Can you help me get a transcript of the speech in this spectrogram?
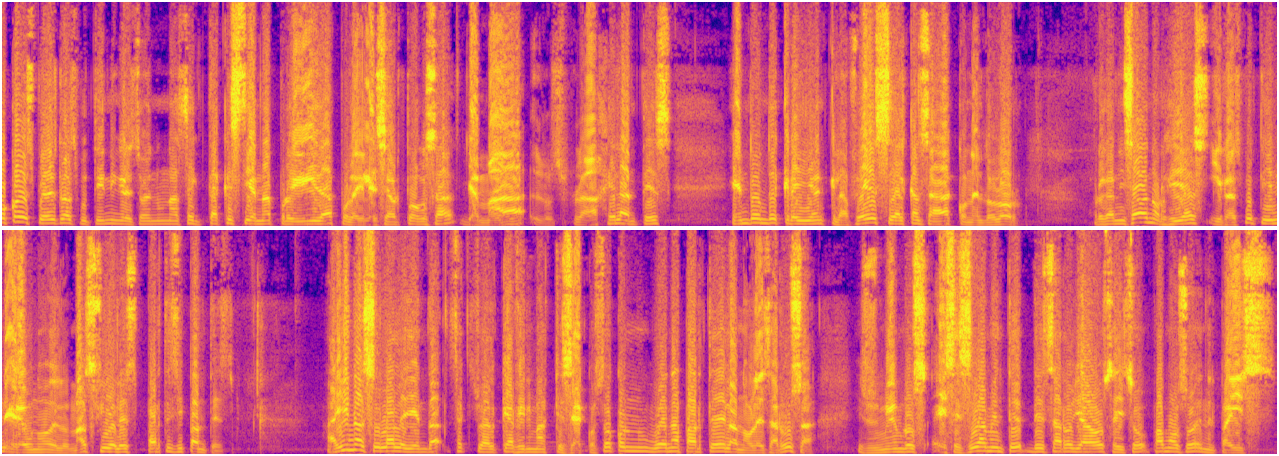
Poco después, Rasputin ingresó en una secta cristiana prohibida por la Iglesia Ortodoxa llamada los flagelantes, en donde creían que la fe se alcanzaba con el dolor. Organizaban orgías y Rasputin era uno de los más fieles participantes. Ahí nació la leyenda sexual que afirma que se acostó con buena parte de la nobleza rusa y sus miembros excesivamente desarrollados se hizo famoso en el país.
